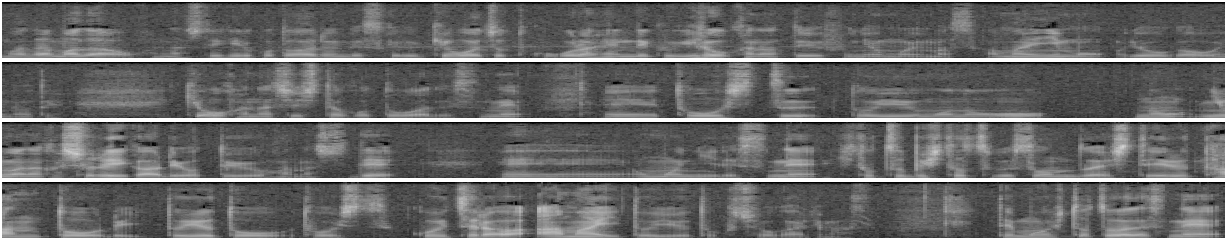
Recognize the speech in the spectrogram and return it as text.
まだまだお話できることはあるんですけど今日はちょっとここら辺で区切ろうかなというふうに思います。あまりにも量が多いので。今日お話ししたことはですね、えー、糖質というものをのにはなんか種類があるよというお話で、えー、主にですね一粒一粒存在している単糖類という糖質。こいつらは甘いという特徴があります。でもう一つはですね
